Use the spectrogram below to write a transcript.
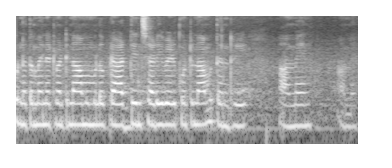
ఉన్నతమైనటువంటి నామములో ప్రార్థించి అడిగి వేడుకుంటున్నాము తండ్రి. ఆమెన్. ఆమెన్.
